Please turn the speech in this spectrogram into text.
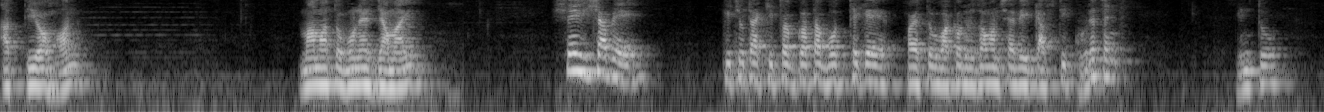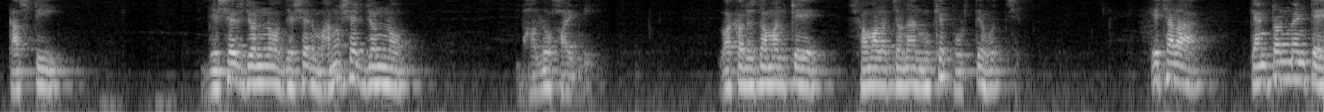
আত্মীয় হন। মামাতো বোনের জামাই। সেই হিসাবে কিছুটা কৃতজ্ঞতা বোধ থেকে হয়তো ওয়াকরুজ্জামান সাহেব এই কাজটি করেছেন। কিন্তু কাজটি দেশের জন্য, দেশের মানুষের জন্য ভালো হয়নি। ওয়াকারুজ্জামানকে সমালোচনার মুখে পড়তে হচ্ছে। এছাড়া ক্যান্টনমেন্টে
